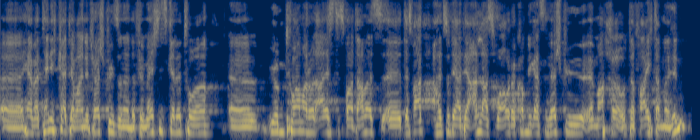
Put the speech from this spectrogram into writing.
äh, Herbert Tennigkeit, der war nicht Hörspiel, sondern der Filmation Skeletor, äh, Jürgen Thormann und alles. Das war damals, äh, das war halt so der, der Anlass, wow, da kommen die ganzen Hörspielmacher und da fahre ich dann mal hin.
